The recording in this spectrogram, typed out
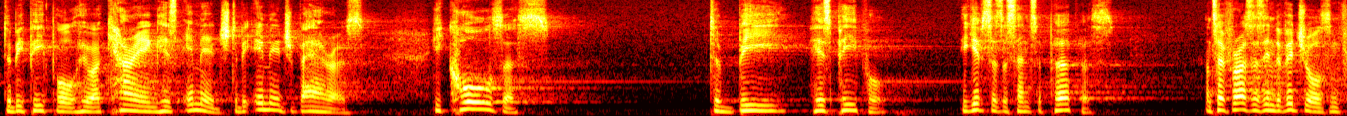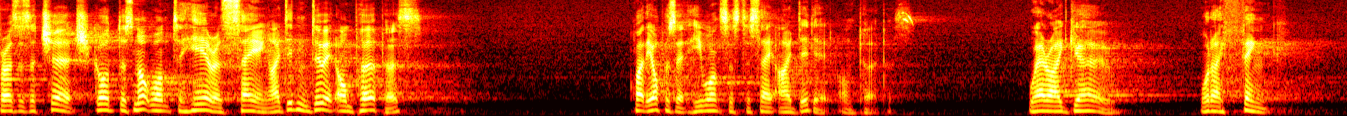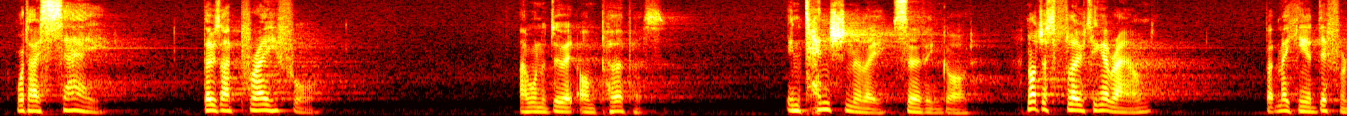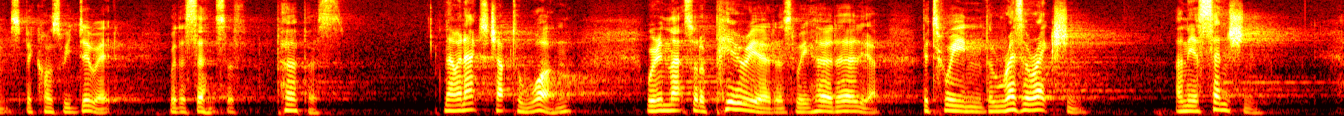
to be people who are carrying his image, to be image bearers, he calls us to be His people. He gives us a sense of purpose. And so, for us as individuals and for us as a church, God does not want to hear us saying, I didn't do it on purpose. Quite the opposite. He wants us to say, I did it on purpose. Where I go, what I think, what I say, those I pray for, I want to do it on purpose intentionally serving God, not just floating around, but making a difference because we do it with a sense of purpose. Now, in Acts chapter 1, we're in that sort of period, as we heard earlier, between the resurrection and the ascension,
